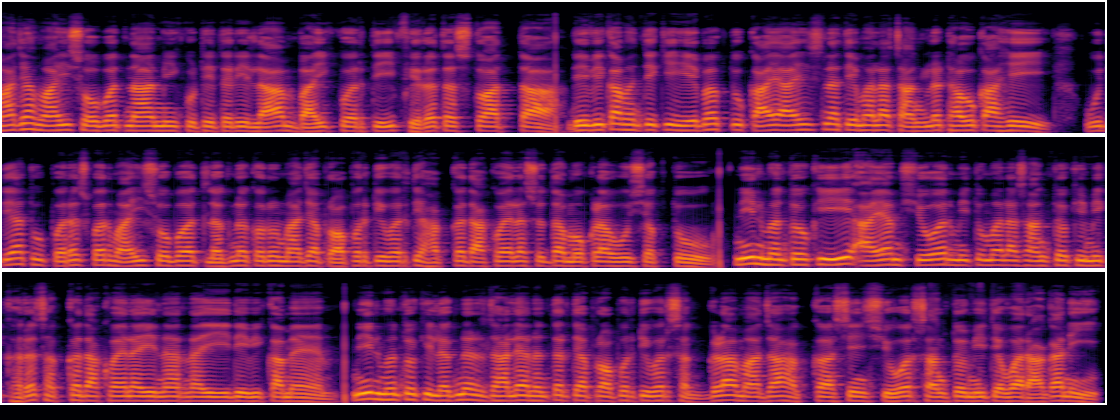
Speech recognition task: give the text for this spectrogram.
माझ्या माईसोबत ना मी कुठेतरी लांब बाईकवरती फिरत असतो आत्ता. देविका म्हणते की हे बघ तू काय आहेस ना ते मला चांगलं ठाऊक आहे. उद्या तू परस्पर माईसोबत लग्न करून माझ्या प्रॉपर्टीवरती हक्क दाखवायला सुद्धा मोकळा होऊ शकतो. नील म्हणतो की आय एम शुअर मी तुम्हाला सांगतो की मी खरंच हक्क दाखवायला येणार नाही देविका मॅम. नील म्हणतो की लग्न झाल्यानंतर त्या प्रॉपर्टीवर सगळा माझा हक्क असेल शुअर सांगतो मी तेव्हा रागाने.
